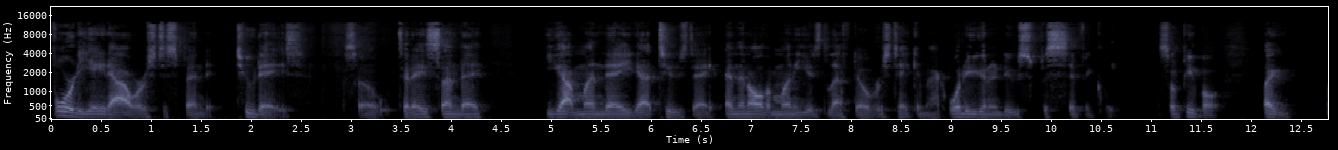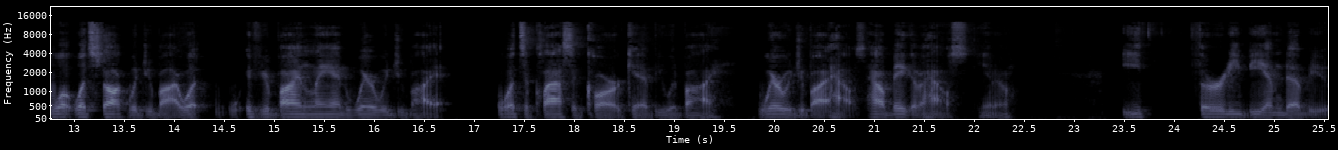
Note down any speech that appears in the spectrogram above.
48 hours to spend it, two days. So today's Sunday you got Monday, you got Tuesday, and then all the money is leftovers taken back. What are you going to do specifically? So people like what what stock would you buy? What if you're buying land, where would you buy it? What's a classic car, Kev, you would buy? Where would you buy a house? How big of a house, you know? E30 BMW,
